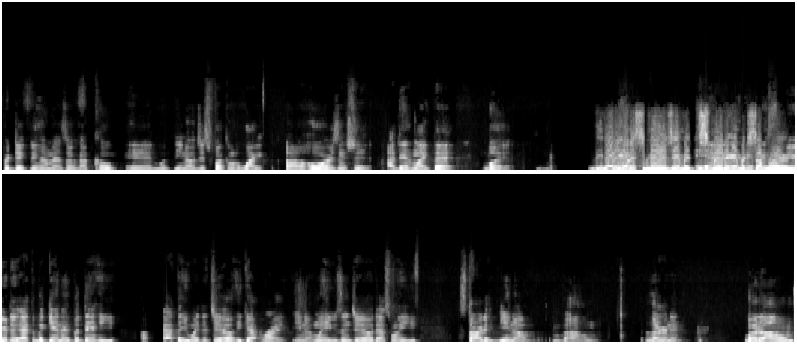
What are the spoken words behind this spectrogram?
predicted him as a, a coke head with you know just fucking with white uh, whores and shit. I didn't like that, but you know they yeah. got to smear his image, yeah, smear the image they, somewhere. They smeared it at the beginning, but then he, after he went to jail, he got right. You know, when he was in jail, that's when he started, you know, um, learning. But um,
